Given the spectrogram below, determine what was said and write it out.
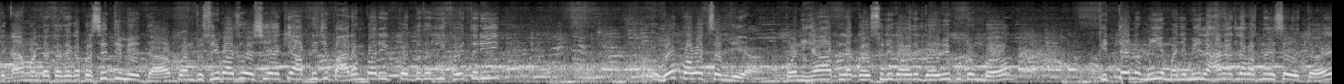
ते काय म्हणतात त्यात का प्रसिद्धी मिळता. पण दुसरी बाजू अशी आहे की आपली जी पारंपरिक पद्धत आहे ती तरी पावत चालली आहे. पण ह्या आपल्या कळसुली गावातील दैवी कुटुंब कित्येक मी म्हणजे मी लहान असल्यापासून असं येतं आहे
